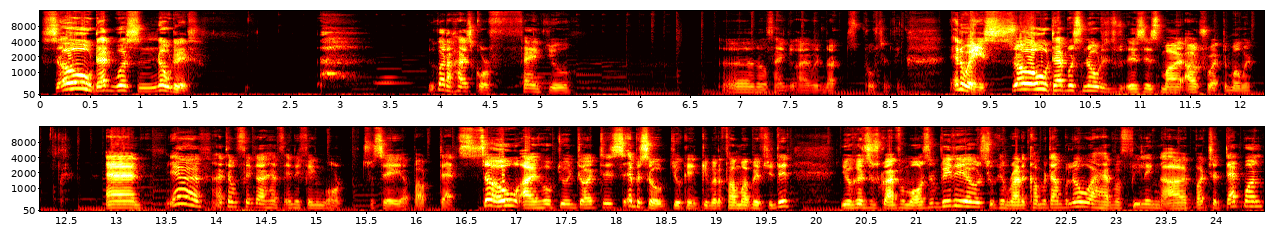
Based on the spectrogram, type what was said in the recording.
So that was noted. You got a high score. Thank you. Uh, no, thank you. I will not post anything. Anyways, so that was noted. This is my outro at the moment. And yeah, I don't think I have anything more to say about that. So I hope you enjoyed this episode. You can give it a thumb up if you did. You can subscribe for more awesome videos. You can write a comment down below. I have a feeling I butchered that one.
